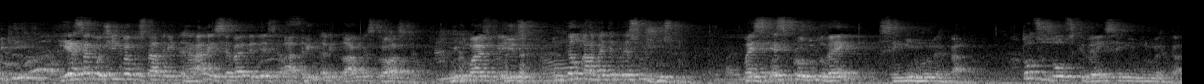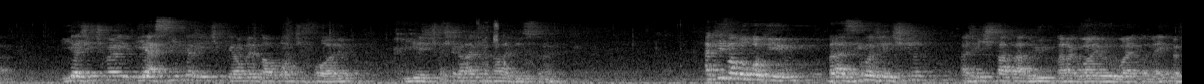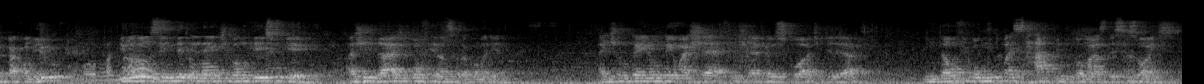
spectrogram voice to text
E, que, e, essa gotinha que vai custar 30 reais, você vai beber, sei lá, 30 litros de água troço. Muito mais do que isso. Então ela vai ter preço justo. Mas esse produto vem sem nenhum no mercado. Todos os outros que vêm sem nenhum no mercado. E a gente vai, e é assim que a gente quer aumentar o portfólio. E a gente vai chegar lá e vai falar disso, né? Aqui falou um pouquinho, Brasil, Argentina, a gente está para abrir Paraguai e Uruguai também, vai ficar comigo. Opa. E nós vamos ser independentes, vamos ter isso o quê? Agilidade e confiança da companhia. A gente não tem, não tem mais chefe, o chefe é o Scott direto. Então ficou muito mais rápido tomar as decisões.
